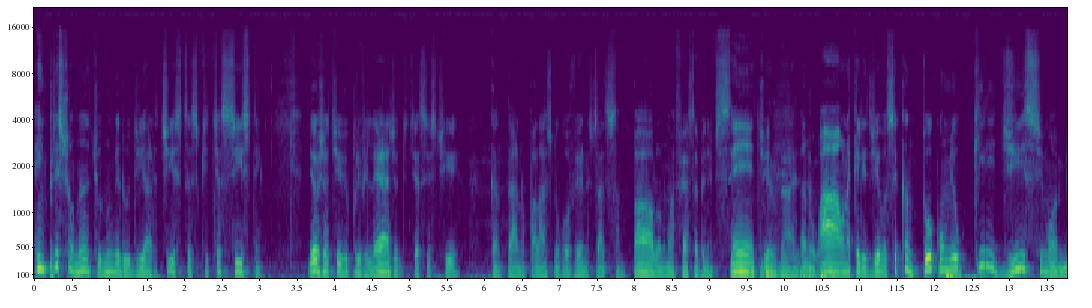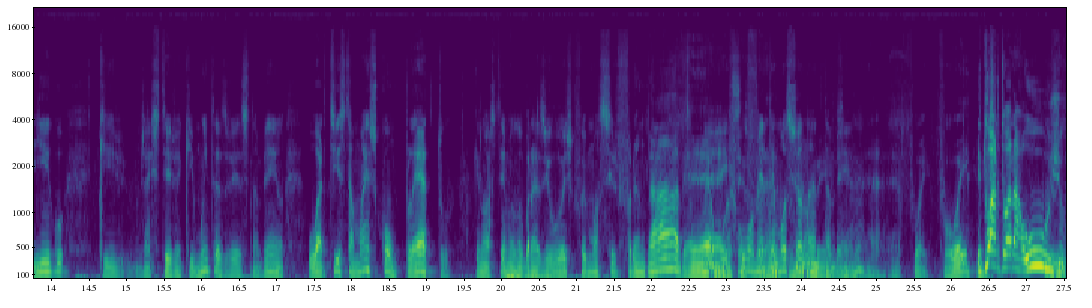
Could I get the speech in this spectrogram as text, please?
É impressionante o número de artistas que te assistem. Eu já tive o privilégio de te assistir cantar no Palácio do Governo do Estado de São Paulo, numa festa beneficente, Verdade, anual. Naquele dia você cantou com o meu queridíssimo amigo, que já esteve aqui muitas vezes também, o, artista mais completo que nós temos no Brasil hoje, que foi Moacir Franco. Ah, é, é foi um momento Franco, emocionante também, né? É, é, foi, foi. Eduardo Araújo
